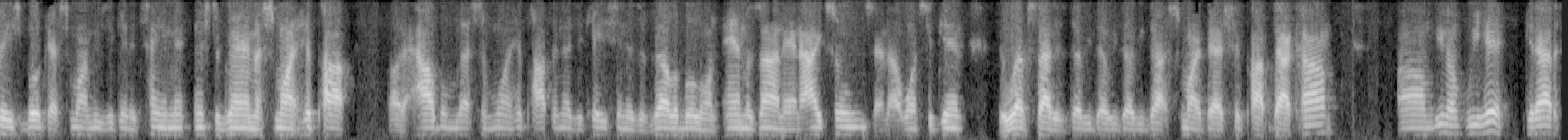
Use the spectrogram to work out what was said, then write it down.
Facebook at Smart Music Entertainment, Instagram at Smart Hip Hop. Uh, the album Lesson One Hip Hop and Education is available on Amazon and iTunes. And uh, once again, the website is www.smart-hiphop.com. Um, you know, we here. Get at us.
